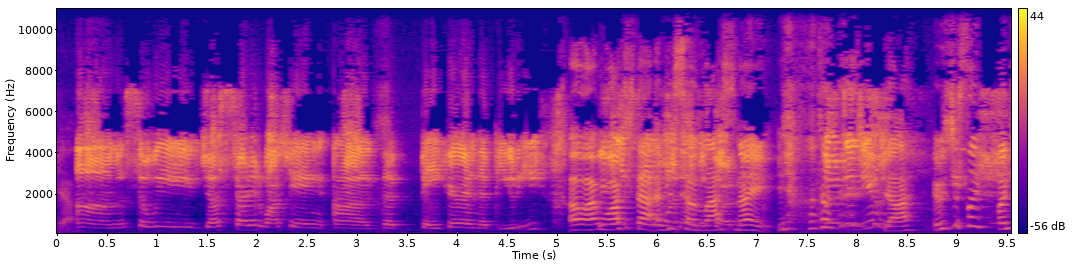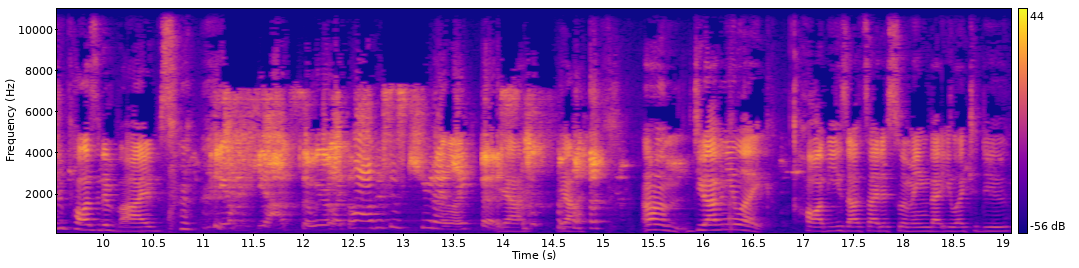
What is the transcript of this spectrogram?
Yeah. um, so we just started watching uh, the baker and the beauty oh, I we watched that one episode last episode. night. did you? Yeah, it was just like a bunch of positive vibes. yeah yeah so we were like oh this is cute i like this Yeah, yeah. um, do you have any like hobbies outside of swimming that you like to do?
